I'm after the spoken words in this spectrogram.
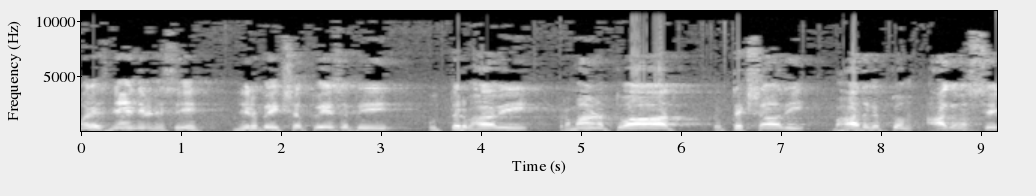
न्याय निर्णय से निरपेक्षत्व सती उत्तर भावी प्रमाणत्वाद प्रत्यक्षादि बाधकत्व आगम से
